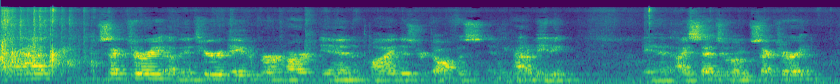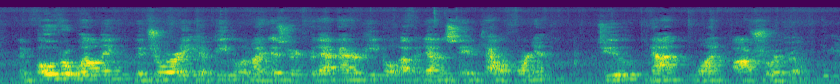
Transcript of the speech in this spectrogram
I had Secretary of the Interior David Bernhardt in my district office, and we had a meeting. And I said to him, Secretary, an overwhelming majority of people in my district, for that matter, people up and down the state of California, do not want offshore drilling.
